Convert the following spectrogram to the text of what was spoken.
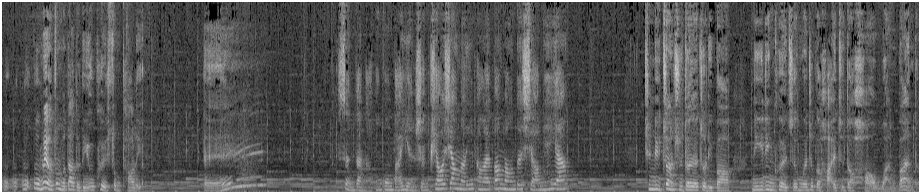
我我我我没有这么大的礼物可以送他了呀。哎，圣诞老公公把眼神飘向了一旁来帮忙的小绵羊。请你暂时待在这里吧，你一定可以成为这个孩子的好玩伴的。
